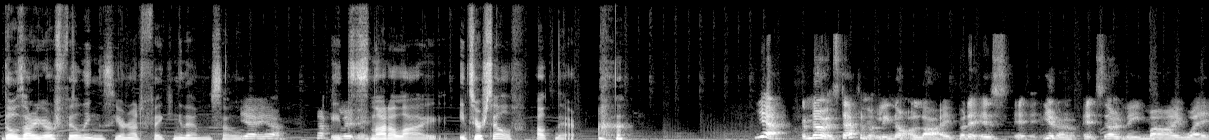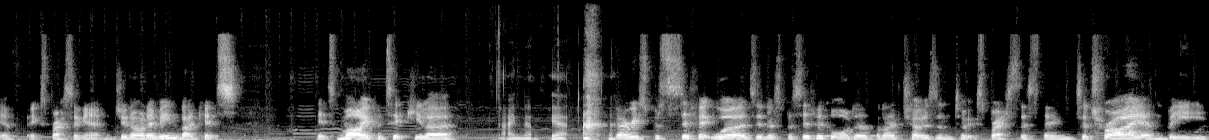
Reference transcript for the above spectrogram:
those are your feelings. You're not faking them. So Yeah, yeah, absolutely. it's not a lie. It's yourself out there. Yeah, no, it's definitely not a lie, but it is, it, you know, it's only my way of expressing it. Do you know what I mean? Like it's, it's my particular I know. Yeah. very specific words in a specific order that I've chosen to express this thing to try and be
